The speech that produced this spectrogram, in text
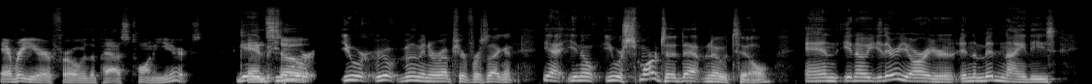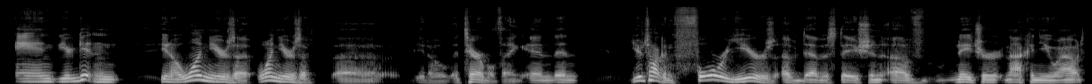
every year for over the past 20 years. Gabe, and so you were, you were let me interrupt here for a second. Yeah, you know, you were smart to adapt no-till and you know, there you are you're in the mid 90s and you're getting, you know, one year's a one year's a uh, you know, a terrible thing. And then you're talking 4 years of devastation of nature knocking you out.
